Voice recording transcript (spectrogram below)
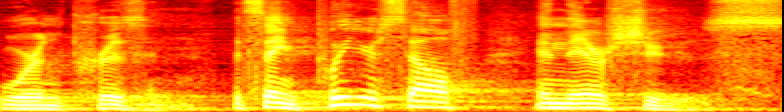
were in prison. It's saying, put yourself in their shoes.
